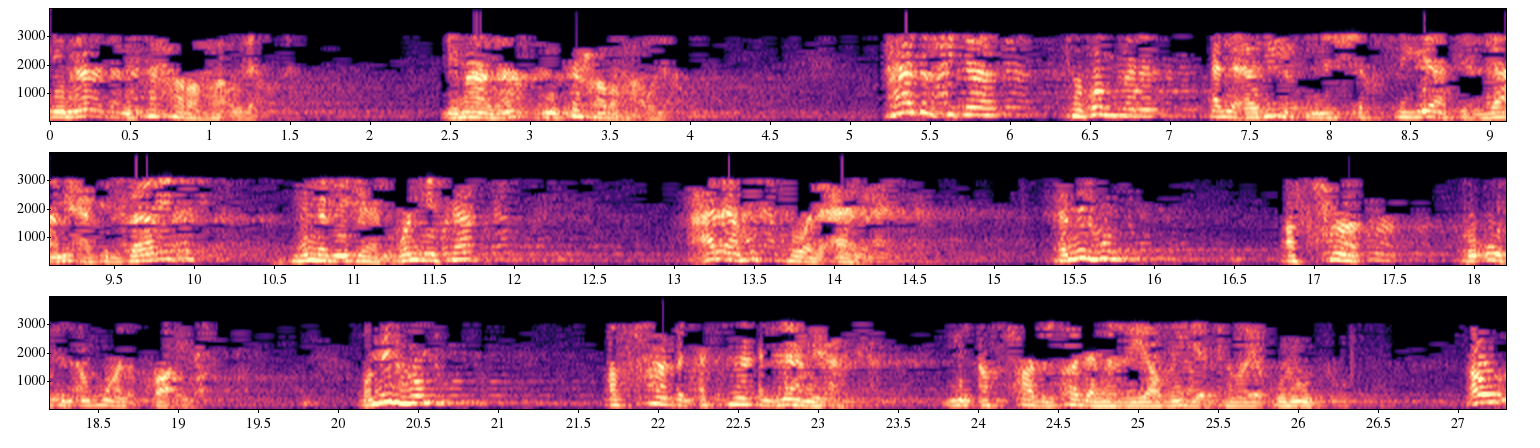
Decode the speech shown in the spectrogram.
لماذا انتحر هؤلاء؟ لماذا؟ انتحر هؤلاء. هذا الكتاب تضمن العديد من الشخصيات اللامعة الباردة من الرجال والنساء على مستوى العالم. فمنهم أصحاب رؤوس الأموال الطائلة ومنهم أصحاب الأسماء اللامعة من أصحاب القدم الرياضية كما يقولون أو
